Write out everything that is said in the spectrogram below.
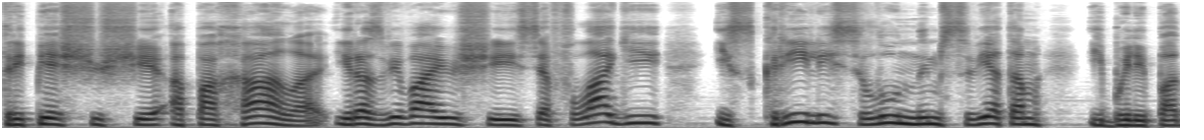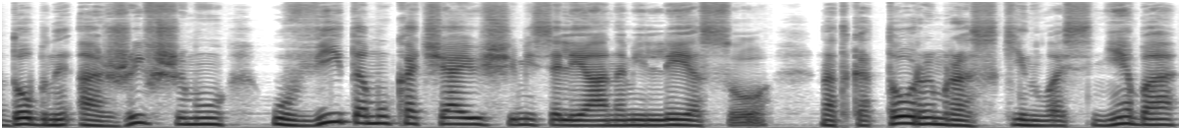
Трепещущие опахала и развивающиеся флаги искрились лунным светом и были подобны ожившему, увитому качающимися лианами лесу, над которым раскинулось небо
